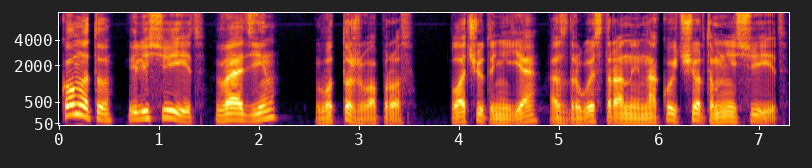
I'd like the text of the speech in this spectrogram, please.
«Комнату или сюит? Вы один?» Вот тоже вопрос. Плачу-то не я, а с другой стороны, на кой черт мне сюит?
